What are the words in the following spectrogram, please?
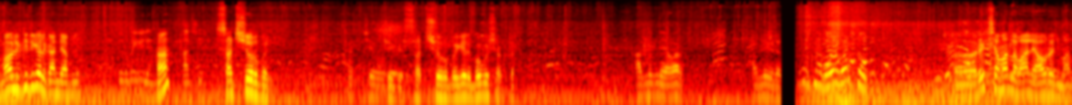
माऊली किती गेले कांदे आपले? हा? सातशे. रुपये. ठीक आहे सातशे रुपये गेले बघू शकता. अं, रिक्षामधला माल आहे आवरेज माल.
